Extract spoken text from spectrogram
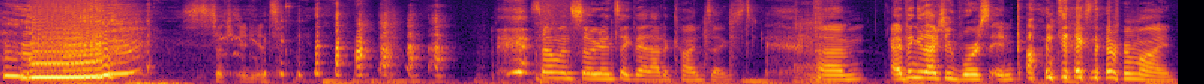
Who. Such idiots. Someone's so gonna take that out of context. Um, I think it's actually worse in context. Never mind.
